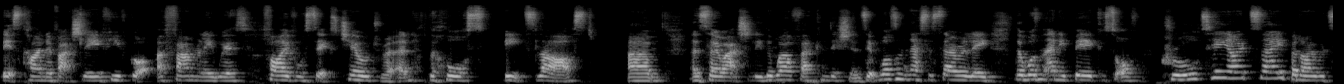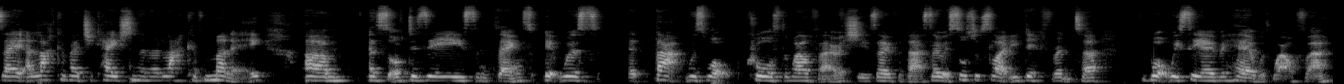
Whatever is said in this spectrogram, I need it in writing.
it's kind of actually if you've got a family with five or six children, the horse eats last. Um, and so actually the welfare conditions, it wasn't necessarily, there wasn't any big sort of cruelty, I'd say, but I would say a lack of education and a lack of money um, and sort of disease and things. It was, that was what caused the welfare issues over there. So it's sort of slightly different to what we see over here with welfare.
